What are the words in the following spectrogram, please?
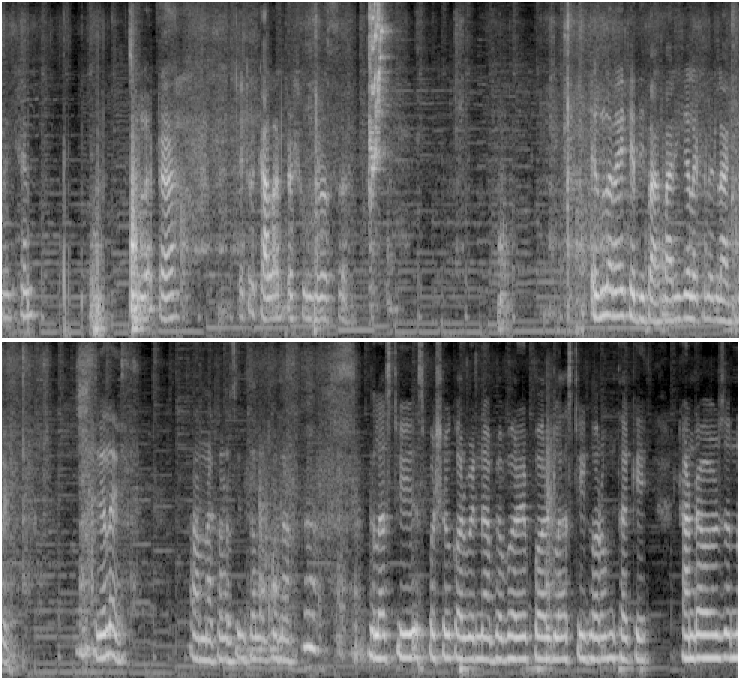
দেখেন, চুলাটা, এটার কালারটা সুন্দর আছে। এগুলো রেখে দিবা, বাড়ি গেলে এখানে লাগবে। গেলে? রান্না করার চিন্তা লাগবে না। গ্লাসটি স্পর্শ করবেন না। ব্যবহারের পর গ্লাসটি গরম থাকে। ঠান্ডা হওয়ার জন্য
